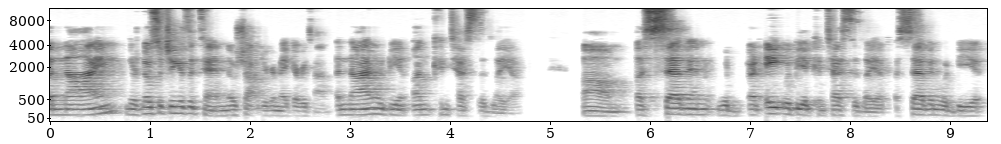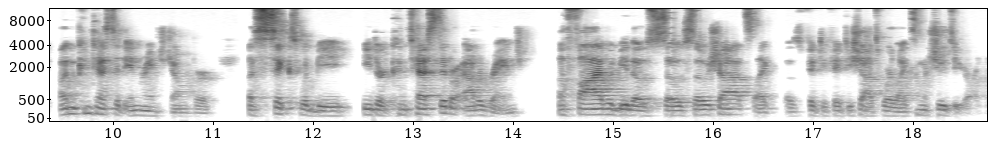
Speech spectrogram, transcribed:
a nine, there's no such thing as a ten. No shot you're gonna make every time. A nine would be an uncontested layup. Um, a seven would, an eight would be a contested layup. A seven would be an uncontested in-range jumper. A six would be either contested or out of range. A five would be those so-so shots, like those 50-50 shots where like someone shoots it, you're like,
